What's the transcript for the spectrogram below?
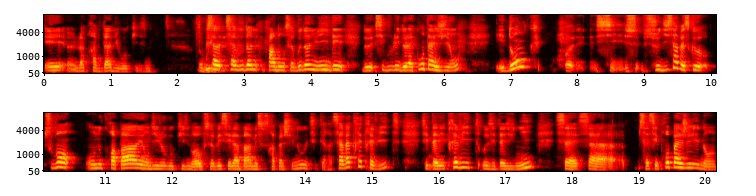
et euh, la Pravda du wokisme. Donc ça, ça, vous donne, pardon, ça vous donne une idée de, si vous voulez, de la contagion. Et donc, si, je dis ça parce que souvent on ne croit pas et on dit le wokisme, oh, vous savez, c'est là-bas, mais ce sera pas chez nous, etc. Ça va très très vite. C'est allé très vite aux États-Unis. Ça, ça, ça s'est propagé dans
